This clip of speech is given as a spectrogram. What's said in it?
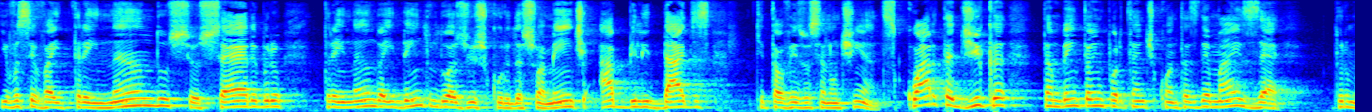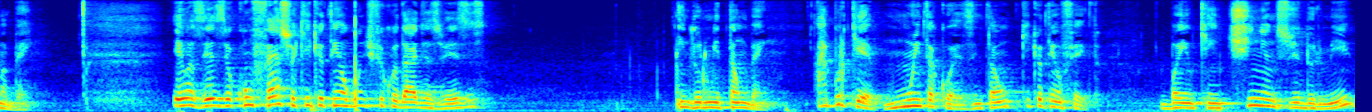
e você vai treinando o seu cérebro, treinando aí dentro do azul escuro da sua mente habilidades que talvez você não tinha antes. Quarta dica, também tão importante quanto as demais, é durma bem. Eu às vezes eu confesso aqui que eu tenho alguma dificuldade às vezes em dormir tão bem. Ah, por quê? Muita coisa. Então, o que, que eu tenho feito? Banho quentinho antes de dormir,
